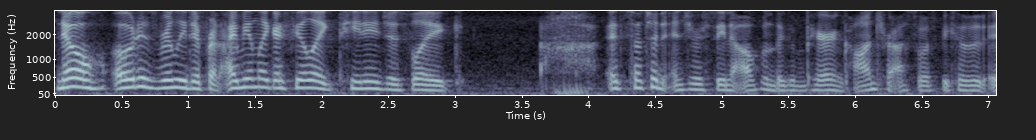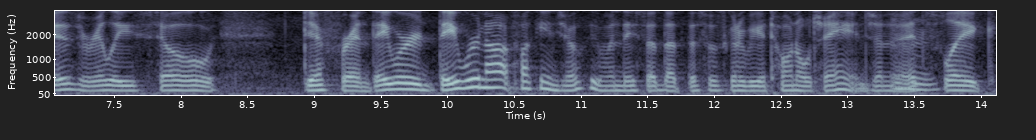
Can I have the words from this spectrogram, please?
no Ode is really different. I mean, like I feel like Teenage is like it's such an interesting album to compare and contrast with because it is really so different. They were they were not fucking joking when they said that this was going to be a tonal change, and Mm-hmm. it's like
